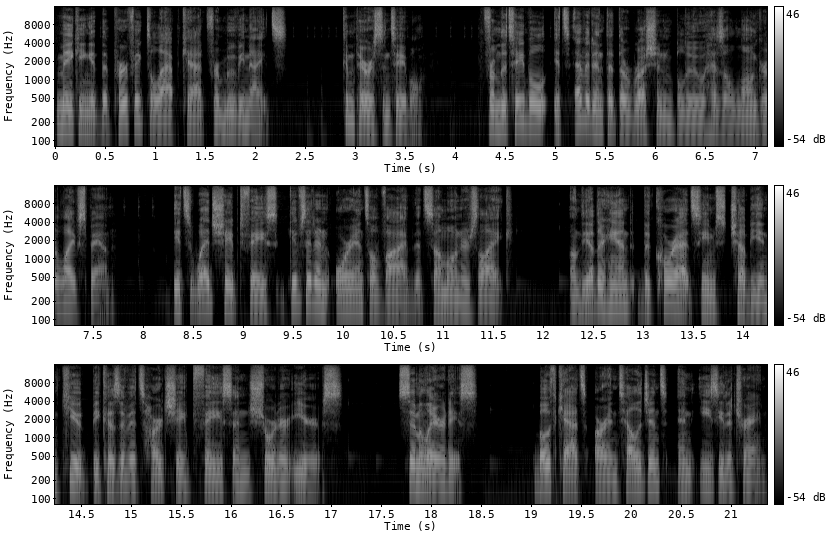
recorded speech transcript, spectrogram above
making it the perfect lap cat for movie nights. Comparison table. From the table, it's evident that the Russian Blue has a longer lifespan. Its wedge-shaped face gives it an oriental vibe that some owners like. On the other hand, the Korat seems chubby and cute because of its heart-shaped face and shorter ears. Similarities. Both cats are intelligent and easy to train.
